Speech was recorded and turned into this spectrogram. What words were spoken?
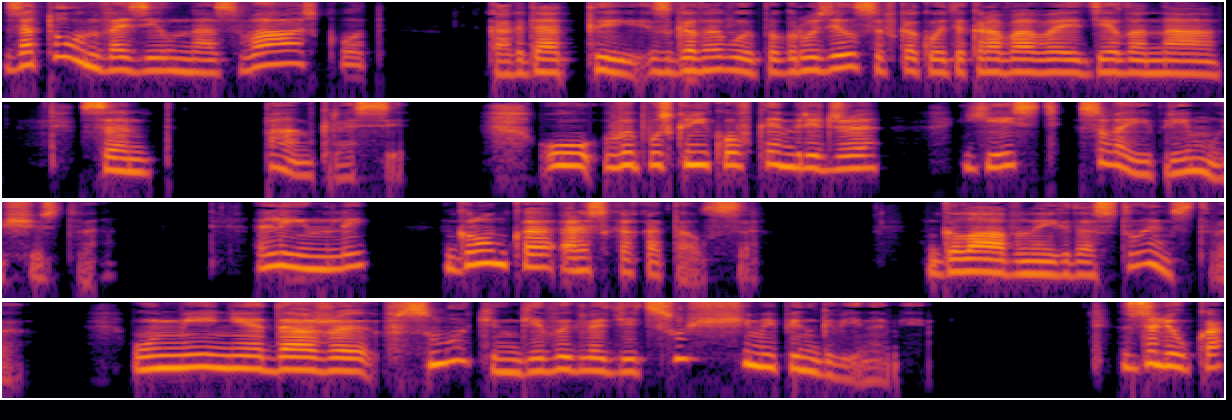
Зато он возил нас в Аскот. Когда ты с головой погрузился в какое-то кровавое дело на Сент-Панкрасе, у выпускников Кембриджа есть свои преимущества. Линли громко расхохотался. Главное их достоинство — умение даже в смокинге выглядеть сущими пингвинами. Злюка.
